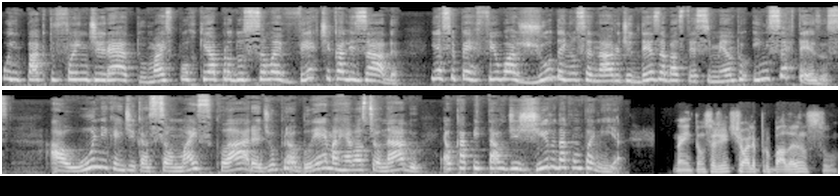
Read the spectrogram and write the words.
o impacto foi indireto, mas porque a produção é verticalizada e esse perfil ajuda em um cenário de desabastecimento e incertezas. A única indicação mais clara de um problema relacionado é o capital de giro da companhia. Né, então, se a gente olha para o balanço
